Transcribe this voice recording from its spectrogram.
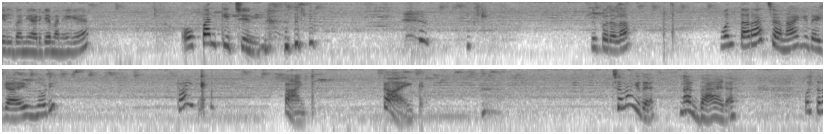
ಇಲ್ಲಿ ಬನ್ನಿ ಅಡುಗೆ ಮನೆಗೆ. ಓಪನ್ ಕಿಚನ್ ಸೂಪರ್ ಅಲ್ಲ? ಒಂಥರ ಚೆನ್ನಾಗಿದೆ ಗೈಸ್ ನೋಡಿ. ಟ್ಯಾಂಕ್ ಟ್ಯಾಂಕ್ ಚೆನ್ನಾಗಿದೆ. ನಾಟ್ ಬ್ಯಾಡ್ ಒಂಥರ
